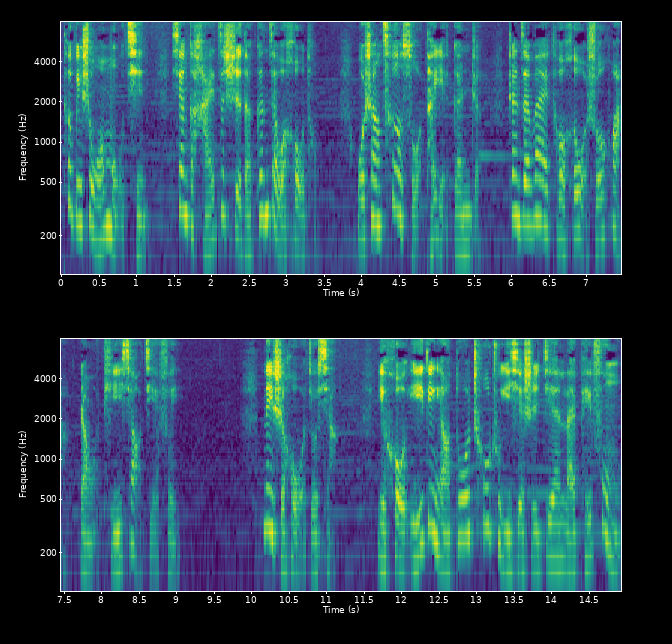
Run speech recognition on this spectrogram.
特别是我母亲，像个孩子似的跟在我后头。我上厕所，他也跟着站在外头和我说话，让我啼笑皆非。那时候我就想，以后一定要多抽出一些时间来陪父母。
